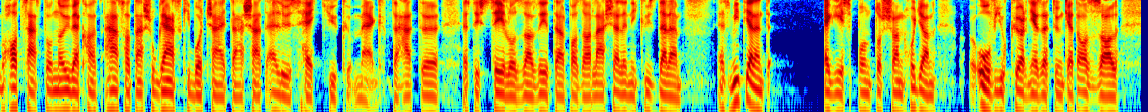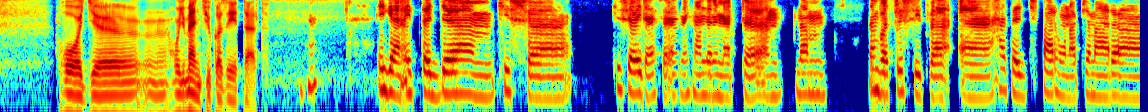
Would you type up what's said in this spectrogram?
600 tonna üvegházhatású gáz kibocsátását előzhetjük meg. Tehát ezt is célozza az ételpazarlás elleni küzdelem. Ez mit jelent egész pontosan, hogyan óvjuk környezetünket azzal, hogy, hogy mentjük az ételt? Mhm. Igen, itt egy kis, kis javítást szeretnék mondani, mert nem nem volt frissítve, eh, hát egy pár hónapja már a,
